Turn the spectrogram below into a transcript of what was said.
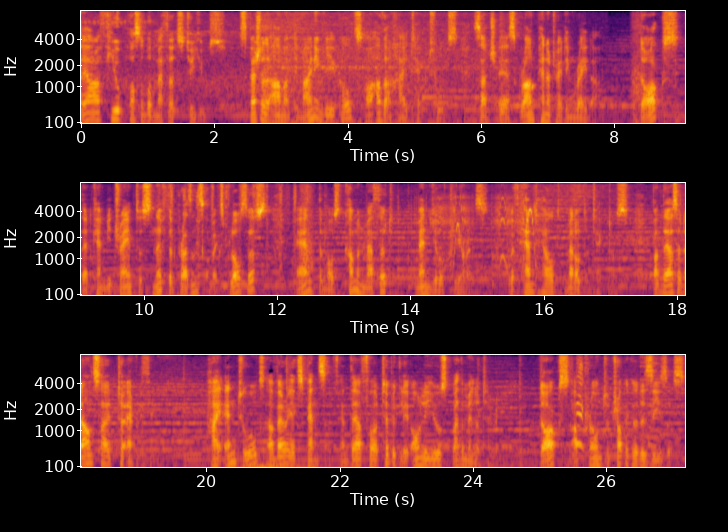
There are a few possible methods to use. Special armored demining vehicles or other high-tech tools, such as ground-penetrating radar. Dogs that can be trained to sniff the presence of explosives, and the most common method, manual clearance, with handheld metal detectors, but there's a downside to everything. High-end tools are very expensive and therefore typically only used by the military. Dogs are prone to tropical diseases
